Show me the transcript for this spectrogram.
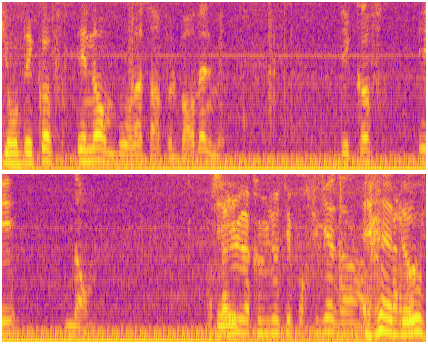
qui ont des coffres énormes. Bon là c'est un peu le bordel mais des coffres énormes. On salue la communauté portugaise. Hein, de ouf.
